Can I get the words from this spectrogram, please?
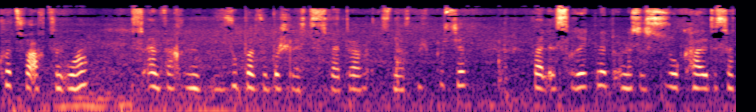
kurz vor 18 Uhr. Es ist einfach ein super, super schlechtes Wetter. Es nervt mich ein bisschen, weil es regnet und es ist so kalt. Es hat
